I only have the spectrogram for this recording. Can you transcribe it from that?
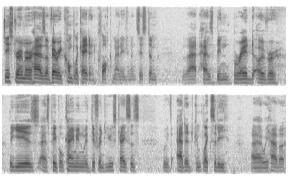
GStreamer has a very complicated clock management system that has been bred over the years as people came in with different use cases. We've added complexity. Uh, we have a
